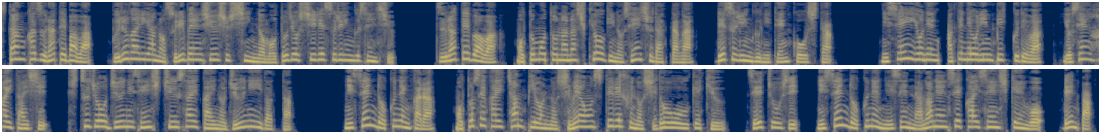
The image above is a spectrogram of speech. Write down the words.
スタンカズラテバは、ブルガリアのスリベン州出身の元女子レスリング選手。ズラテバは、もともと七種競技の選手だったが、レスリングに転向した。2004年アテネオリンピックでは、予選敗退し、出場12選手中最下位の12位だった。2006年から元世界チャンピオンのシメオン・ステレフの指導を受け級、成長し、2006年2007年世界選手権を連覇。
